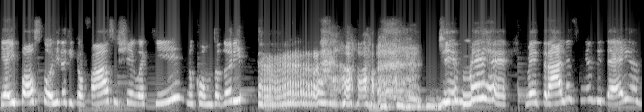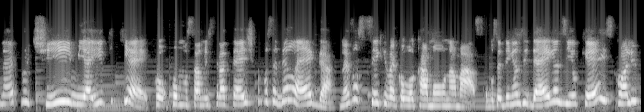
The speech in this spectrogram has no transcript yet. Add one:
E aí, pós-corrida, o que, que eu faço? Chego aqui no computador e. de me, metralha as minhas ideias, né, pro time. E aí, o que, que é? Como está no estratégico, você delega. Não é você que vai colocar a mão na massa. Você tem as ideias e o quê? Escolhe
